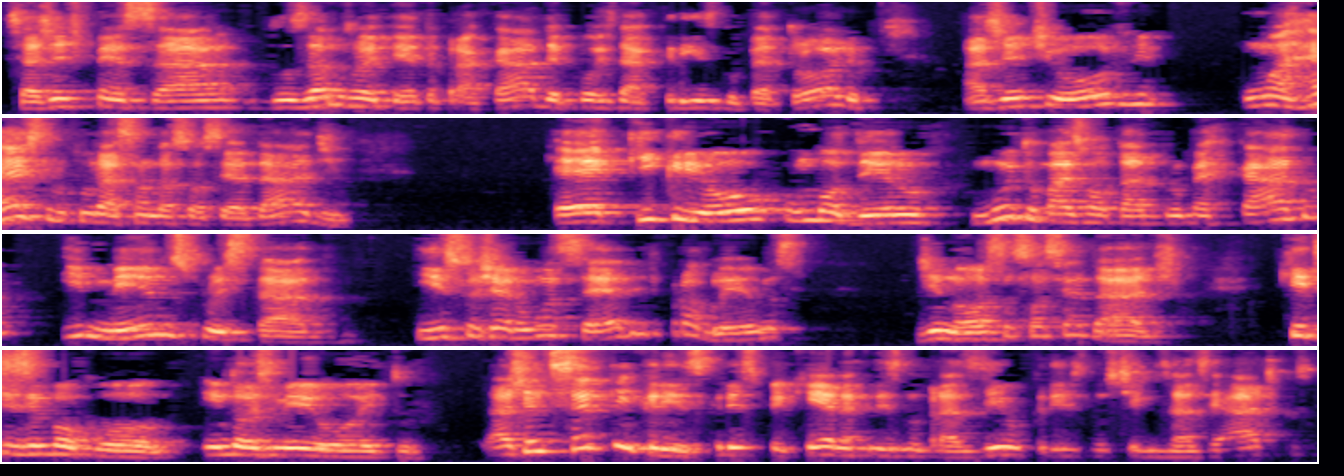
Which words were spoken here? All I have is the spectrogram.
Se a gente pensar dos anos 80 para cá, depois da crise do petróleo, a gente houve uma reestruturação da sociedade é, que criou um modelo muito mais voltado para o mercado e menos para o Estado. Isso gerou uma série de problemas de nossa sociedade, que desembocou em 2008 a gente sempre tem crise, crise pequena, crise no Brasil, crise nos tigres asiáticos.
